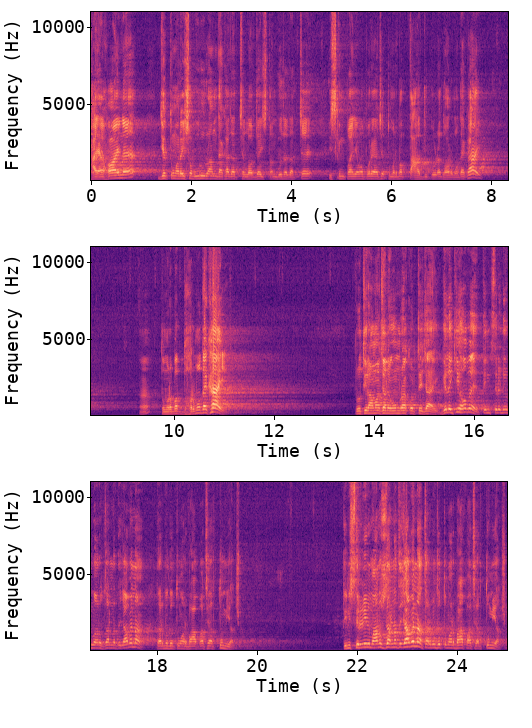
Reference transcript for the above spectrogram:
হায়া হয় না, যে তোমার এইসব উড়ুরান দেখা যাচ্ছে লজ্জা স্থান বোঝা যাচ্ছে স্কিন পায়জামা পরে আছে, তোমার বাপ তাহাজু পড়া ধর্ম দেখায়। হ্যাঁ? তোমার বাপ ধর্ম দেখায়। প্রতি রামাজানে উমরা করতে যায়। গেলে কি হবে? তিন শ্রেণির মানুষ জান্নাতে যাবে না। তার মধ্যে তোমার বাপ আছে আর তুমি আছো। তিন শ্রেণির মানুষ জান্নাতে যাবে না, তার মধ্যে তোমার বাপ আছে আর তুমি আছো।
